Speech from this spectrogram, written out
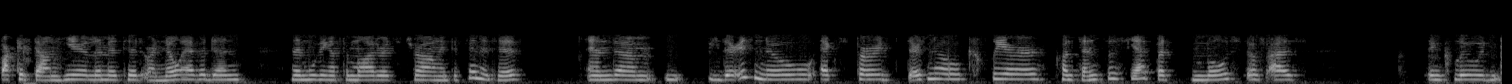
bucket down here, limited or no evidence, then moving up to moderate, strong, and definitive. And um, there is no expert, there's no clear consensus yet, but most of us include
